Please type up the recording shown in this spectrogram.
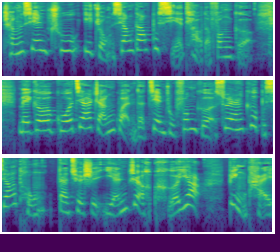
呈现出一种相当不协调的风格。每个国家展馆的建筑风格虽然各不相同，但却是沿着河样并排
